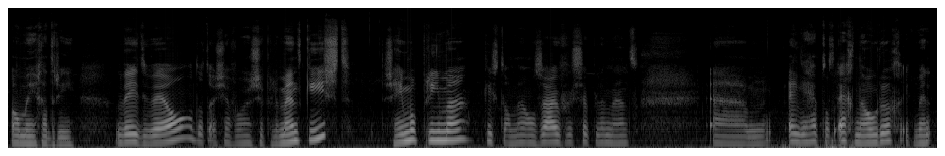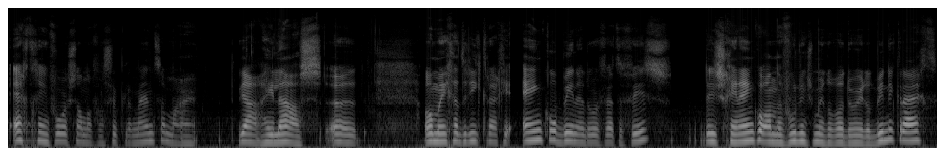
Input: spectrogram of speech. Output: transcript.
omega 3. Weet wel dat als je voor een supplement kiest, is helemaal prima. Kies dan wel een zuiver supplement. Ehm, en je hebt dat echt nodig. Ik ben echt geen voorstander van supplementen, maar ja, helaas. Uh, omega 3 krijg je enkel binnen door vette vis. Er is geen enkel ander voedingsmiddel waardoor je dat binnenkrijgt.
